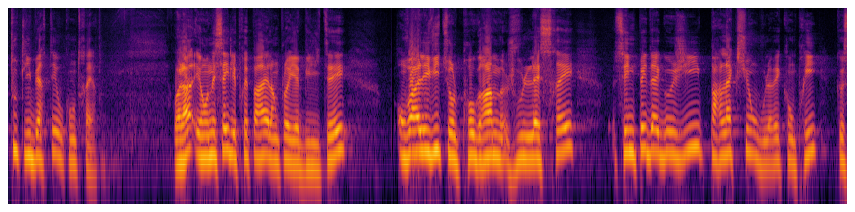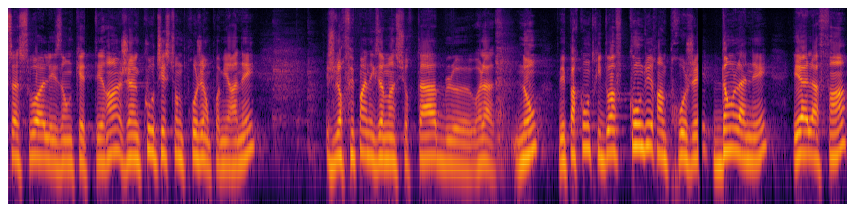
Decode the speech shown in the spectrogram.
toute liberté au contraire. Voilà, et on essaye de les préparer à l'employabilité. On va aller vite sur le programme, je vous le laisserai. C'est une pédagogie par l'action, vous l'avez compris, que ce soit les enquêtes terrain. J'ai un cours de gestion de projet en première année. Je ne leur fais pas un examen sur table, euh, voilà, non. Mais par contre, ils doivent conduire un projet dans l'année et à la fin,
